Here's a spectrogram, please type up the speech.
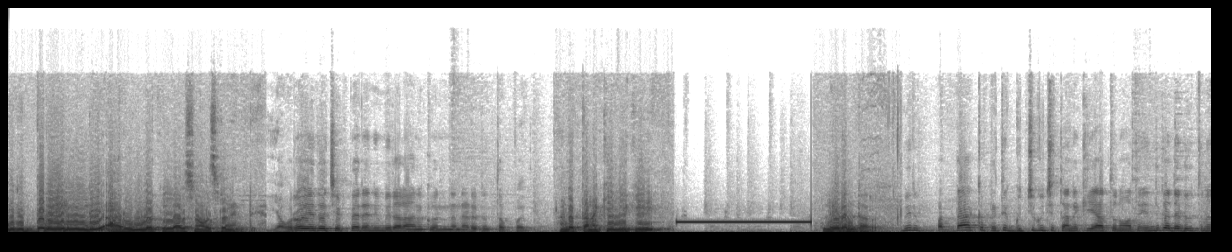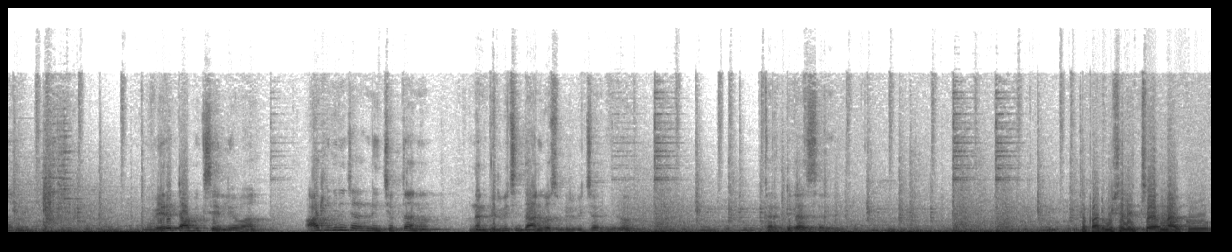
మీరిద్దరు వెళ్ళి ఆ రూమ్లోకి వెళ్ళాల్సిన అవసరం ఏంటి? ఎవరో ఏదో చెప్పారని మీరు అలా అనుకొని నన్ను అడగడం తప్పది. అంటే తనకి నీకు లేదంటారు. మీరు పద్దాక ప్రతి గుచ్చి గుచ్చి తనకి అతను అతను ఎందుకు అది అడుగుతున్నారు? వేరే టాపిక్స్ ఏం లేవా? వాటి గురించి అడగండి, నేను చెప్తాను. నన్ను పిలిపించిన దానికోసం పిలిపించారు మీరు. కరెక్ట్ కాదు సార్ ఇది. పర్మిషన్ ఇచ్చారు నాకు.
